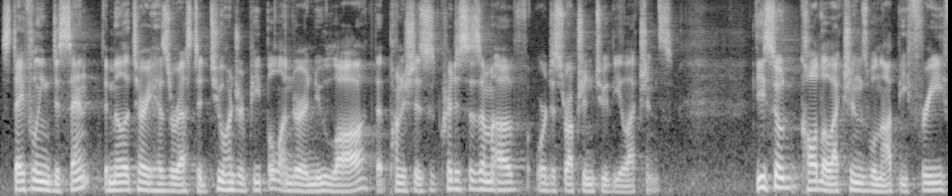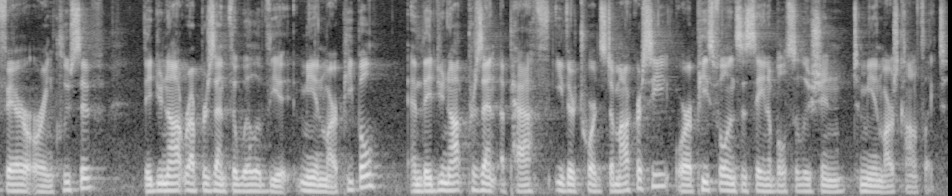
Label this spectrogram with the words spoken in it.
Stifling dissent, the military has arrested 200 people under a new law that punishes criticism of or disruption to the elections. These so called elections will not be free, fair, or inclusive. They do not represent the will of the Myanmar people, and they do not present a path either towards democracy or a peaceful and sustainable solution to Myanmar's conflict.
